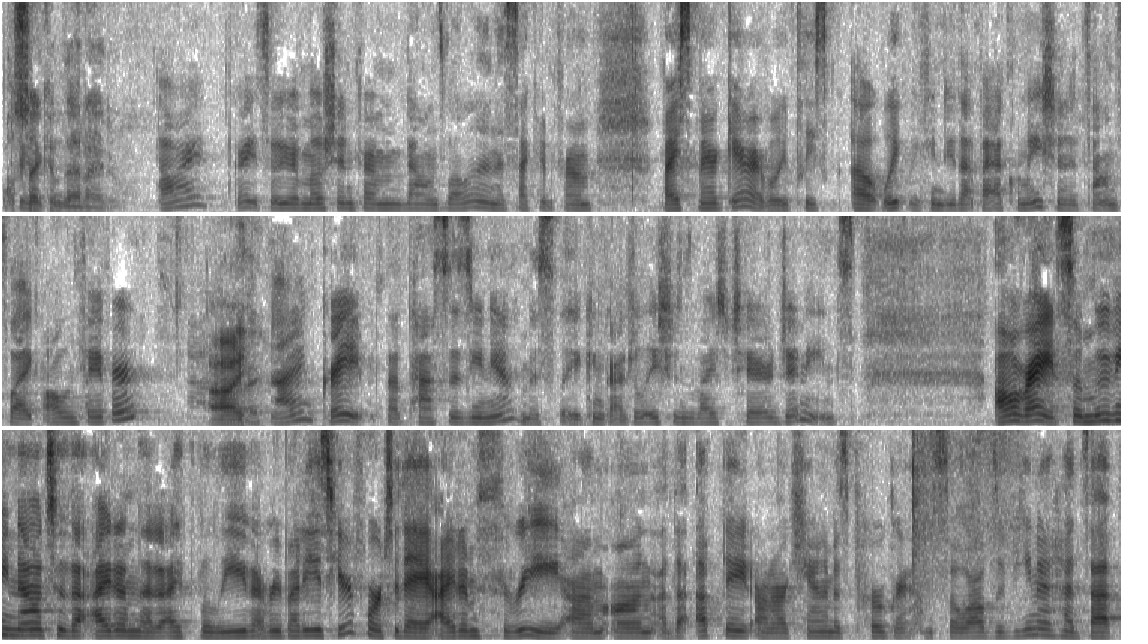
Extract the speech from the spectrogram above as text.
I'll second that item. All right, great. So we have a motion from Valenzuela and a second from Vice Mayor Guerra. Will you please, oh, wait, we can do that by acclamation, it sounds like. All in favor? Aye. Aye, great. That passes unanimously. Congratulations, Vice Chair Jennings. All right, so moving now to the item that I believe everybody is here for today, item three um, on the update on our cannabis program. So while Davina heads up,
